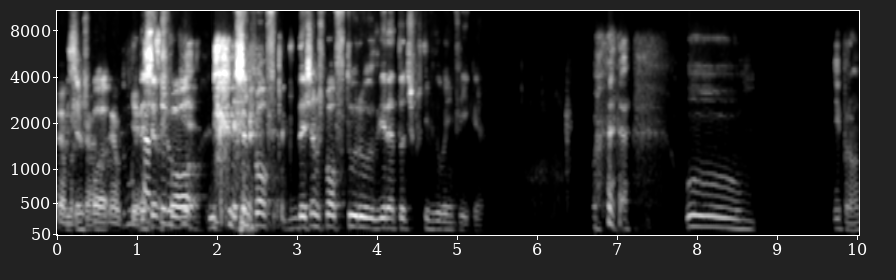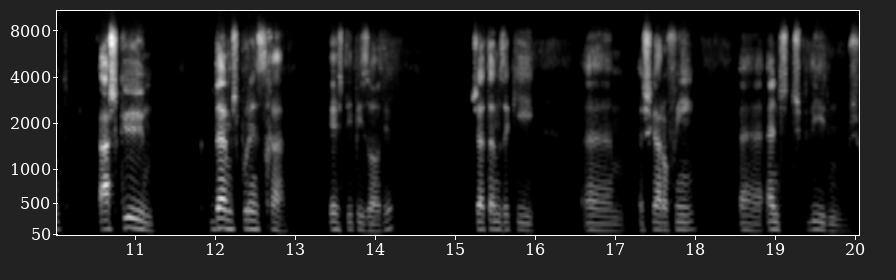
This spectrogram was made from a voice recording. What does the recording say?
É deixamos, para, é o que é. Deixamos, para o, deixamos, para o, deixamos para o futuro diretor desportivo do Benfica. o... E pronto. Acho que damos por encerrado este episódio. Já estamos aqui um, a chegar ao fim. Uh, antes de despedirmos,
